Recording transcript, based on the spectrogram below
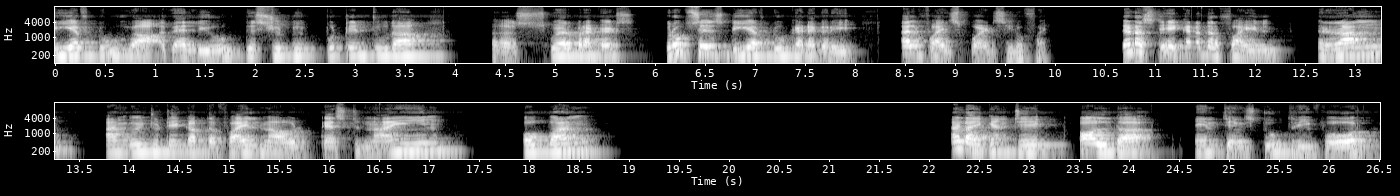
df2 value. This should be put into the uh, square brackets. Group says df2 category alpha is 0.05 let us take another file run. I'm going to take up the file now. Test 9 open. And i can take all the main things 2 3 4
